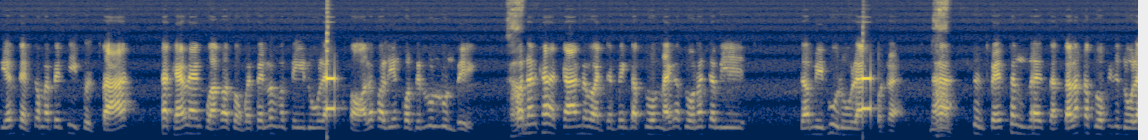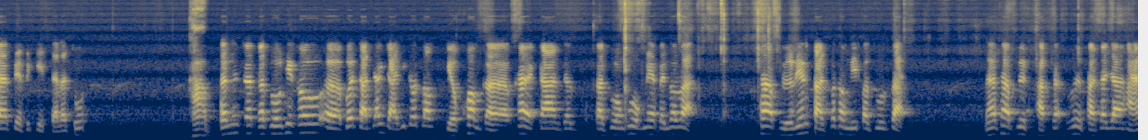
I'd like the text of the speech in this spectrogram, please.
ษียณเสร็จก็มาเป็นที่ปรึกษา ถ้าแข็งแรงกว่าก็ส่งไปเป็นรัฐมนตรีดูแลต่อแล้วก็เลี้ยงคนเป็นรุ่นรุ่นๆไปอีกครัเพบราะฉะนั้นข้าราชการไม่ว่าจะเป็นกระทรวงไหนกระทรวงนั้นจะมี จะมีผู้ดูแลหมดอะนะครัฮะบซึ่งเป็นซึ่งในแต่ละกระทรวงที่จะดูแลเศรษฐกิจแต่ละชุด ครับดังนั้นกระทรวงที่เขาเอ่อบริษัทยักษ์ใหญ่ที่เขาต้องเกี่ยวข้องกับข้าราชการกับกระทรวงพวกเนี้ยเป็นต้นว่า ถ้าเผื่อเลี้ยงสัตว์ก็ต้องมีปศุสัตว์นะถ้าพืชผักพืชผักชยาหาร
